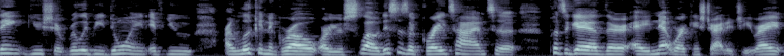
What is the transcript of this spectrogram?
think you should really be doing if you are looking to grow or you're slow. This is a great time to put together a networking strategy, right?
